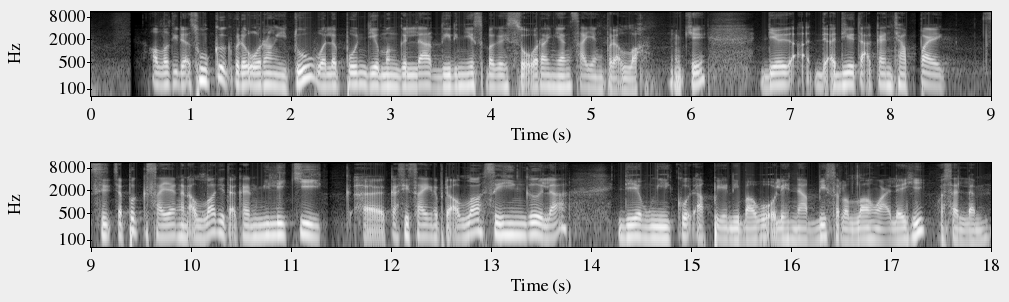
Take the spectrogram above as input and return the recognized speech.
Allah tidak suka kepada orang itu walaupun dia menggelar dirinya sebagai seorang yang sayang kepada Allah. Okay? Dia dia tak akan capai apa kesayangan Allah, dia tak akan miliki uh, kasih sayang daripada Allah sehinggalah dia mengikut apa yang dibawa oleh Nabi sallallahu alaihi wasallam.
